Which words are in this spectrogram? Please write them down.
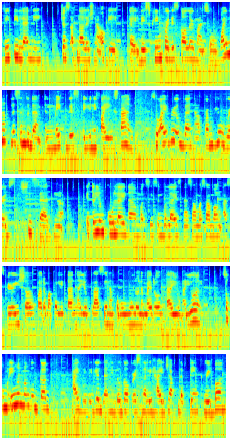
VP Lenny just acknowledge na okay, kay they scream for this color man so why not listen to them and make this a unifying stand. So Ivor Ubena from her words she said na ito yung kulay na magsisimbolize na sama-samang aspiration para mapalitan na yung klase ng pamumuno na mayroon tayo ngayon. So kung maingon man kung kag ay dili gyud ni Lugaw personally hijack the pink ribbon.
